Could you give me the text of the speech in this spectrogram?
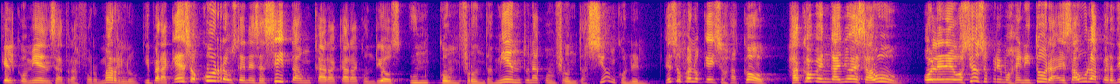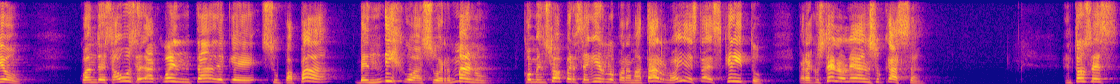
que Él comience a transformarlo. Y para que eso ocurra, usted necesita un cara a cara con Dios, un confrontamiento, una confrontación con Él. Eso fue lo que hizo Jacob. Jacob engañó a Esaú o le negoció su primogenitura. Esaú la perdió. Cuando Esaú se da cuenta de que su papá bendijo a su hermano, comenzó a perseguirlo para matarlo. Ahí está escrito, para que usted lo lea en su casa. Entonces,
